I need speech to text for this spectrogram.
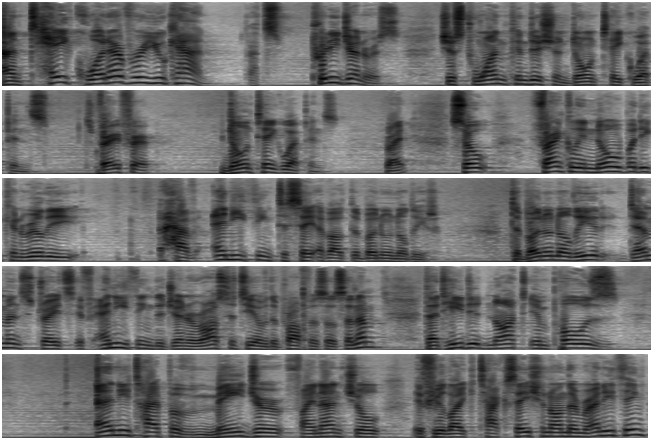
And take whatever you can. That's pretty generous. Just one condition don't take weapons. It's very fair. Don't take weapons. Right? So, frankly, nobody can really have anything to say about the Banu Nadir. The Banu Nadir demonstrates, if anything, the generosity of the Prophet ﷺ, that he did not impose any type of major financial, if you like, taxation on them or anything,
